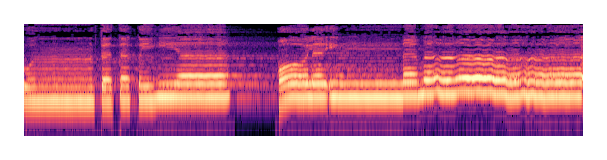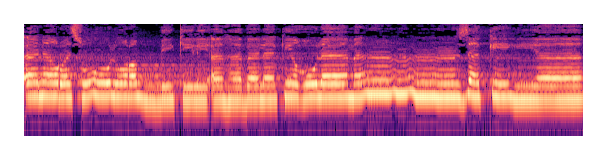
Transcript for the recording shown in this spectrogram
كنت تقيا قال إنما أنا رسول ربك لأهب لك غلاما زكيا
